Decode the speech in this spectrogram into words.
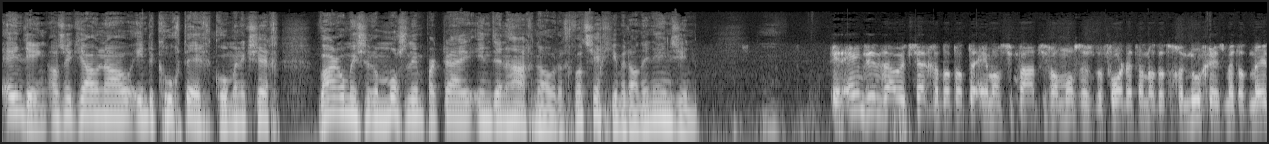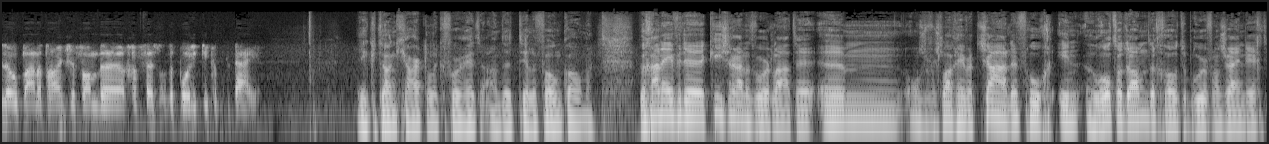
één ding. Als ik jou nou in de kroeg tegenkom en ik zeg... waarom is er een moslimpartij in Den Haag nodig? Wat zeg je me dan in één zin? In één zin zou ik zeggen dat dat de emancipatie van moslims bevordert... en dat het genoeg is met dat meelopen aan het handje van de gevestigde politieke partijen. Ik dank je hartelijk voor het aan de telefoon komen. We gaan even de kiezer aan het woord laten. Um, onze verslaggever Tjade vroeg in Rotterdam, de grote broer van Zwijndrecht...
